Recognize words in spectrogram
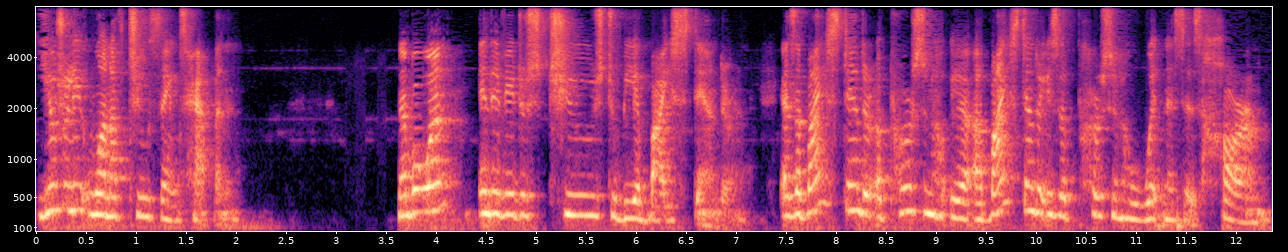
Usually, one of two things happen. Number one, individuals choose to be a bystander. As a bystander, a person, a bystander is a person who witnesses harm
